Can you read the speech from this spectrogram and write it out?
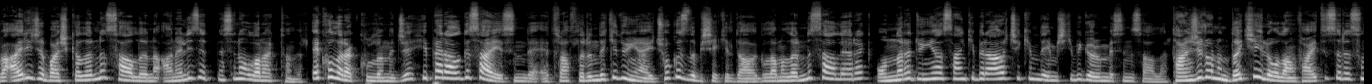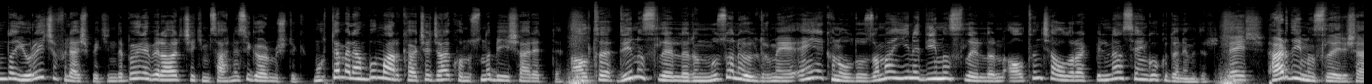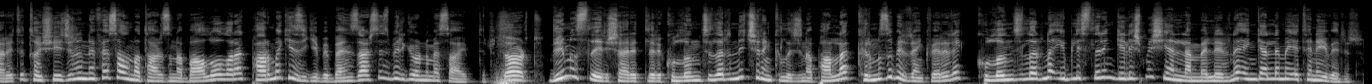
ve ayrıca başkalarının sağlığını analiz etmesine olanak tanır. Ek olarak kullanıcı hiper algı sayesinde etraflarındaki dünyayı çok hızlı bir şekilde algılamalarını sağlayarak onlara dünya sanki bir ağır çekimdeymiş gibi görünmesini sağlar. Tanjiro'nun Daki ile olan fight'ı sırasında Yoruichi flashback'inde böyle bir ağır çekim sahnesi görmüştük. Muhtemelen bu marka açacağı konusunda bir işaretti. 6. Demon Slayer'ların Muzan'ı öldürmeye en yakın olduğu zaman yine Demon Slayer'ların altın çağı olarak bilinen Sengoku dönemidir. 5. Her Demon Slayer işareti taşıyıcının nefes alma tarzına bağlı olarak parmak izi gibi benzersiz bir görünüme sahiptir. 4. Demon Slayer işaretleri kullanıcıların Nichiren kılıcına parlak kırmızı bir renk vererek kullanıcılarına iblislerin gelişmiş yenilenmelerini engelleme yeteneği verir.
